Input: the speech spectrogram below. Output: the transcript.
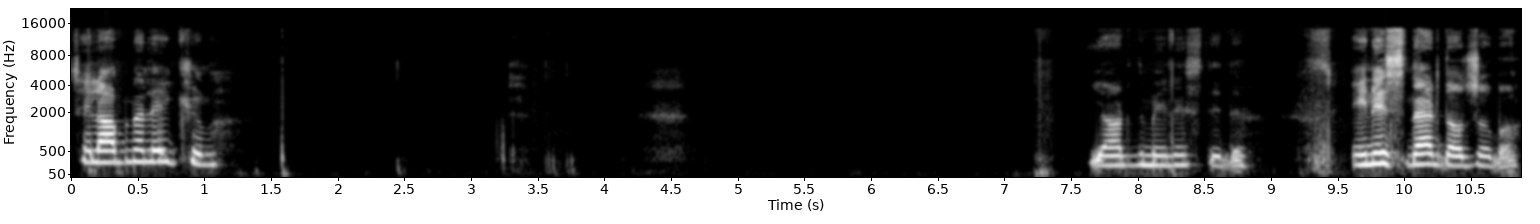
Selamun aleyküm. Yardım Enes dedi. Enes nerede acaba?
